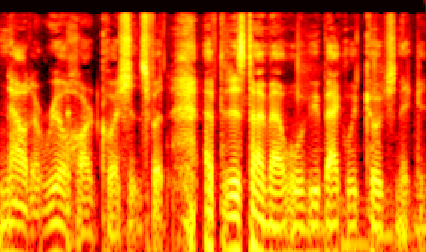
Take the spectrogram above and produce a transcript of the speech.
now the real hard questions. But after this timeout, we'll be back with Coach Nick.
